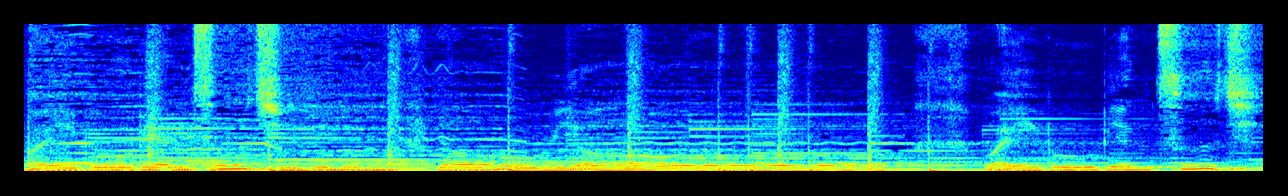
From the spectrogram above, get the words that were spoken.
唯不变此情悠悠唯不变此情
